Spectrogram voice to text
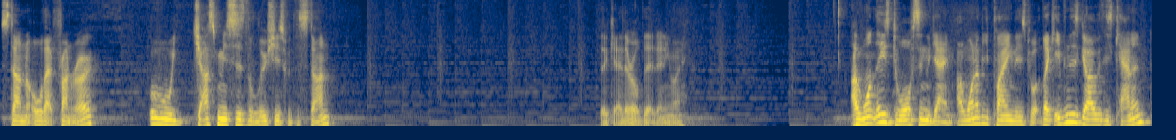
Stun all that front row. Oh, he just misses the Lucius with the stun. Okay, they're all dead anyway. I want these dwarfs in the game. I want to be playing these dwarfs. Like, even this guy with his cannon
